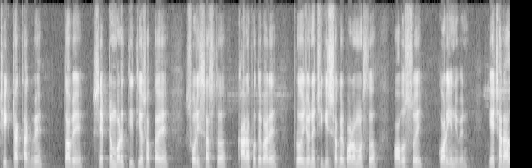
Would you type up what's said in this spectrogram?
ঠিকঠাক থাকবে, তবে সেপ্টেম্বরের তৃতীয় সপ্তাহে শরীর স্বাস্থ্য খারাপ হতে পারে প্রয়োজনে চিকিৎসকের পরামর্শ অবশ্যই করিয়ে নেবেন। এছাড়াও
